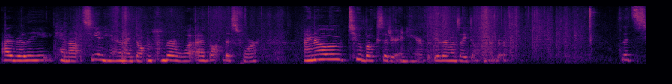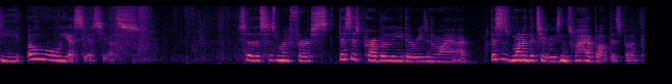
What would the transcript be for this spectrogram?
I really cannot see in here, and I don't remember what I bought this for. I know two books that are in here, but the other ones I don't remember. Let's see. Oh, yes, yes, yes. So this is my first, this is probably the reason why I, this is one of the two reasons why I bought this book,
